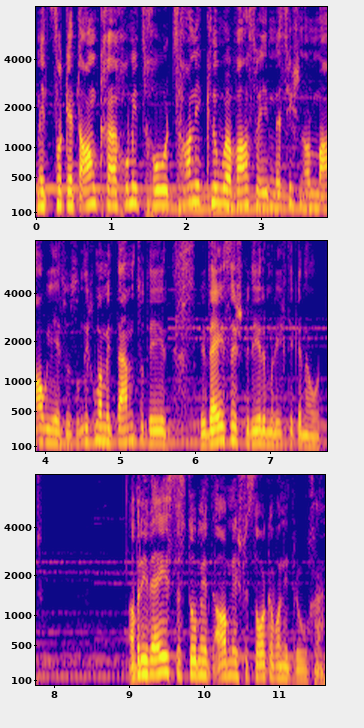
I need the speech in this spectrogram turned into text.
mit so Gedanken, komme ich zu kurz, habe ich genug, was auch immer. Es ist normal, Jesus. Und ich komme mit dem zu dir. Ich weiss, es ist bei dir am richtigen Ort. Aber ich weiss, dass du mit all mir versorgen, was ich brauche.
